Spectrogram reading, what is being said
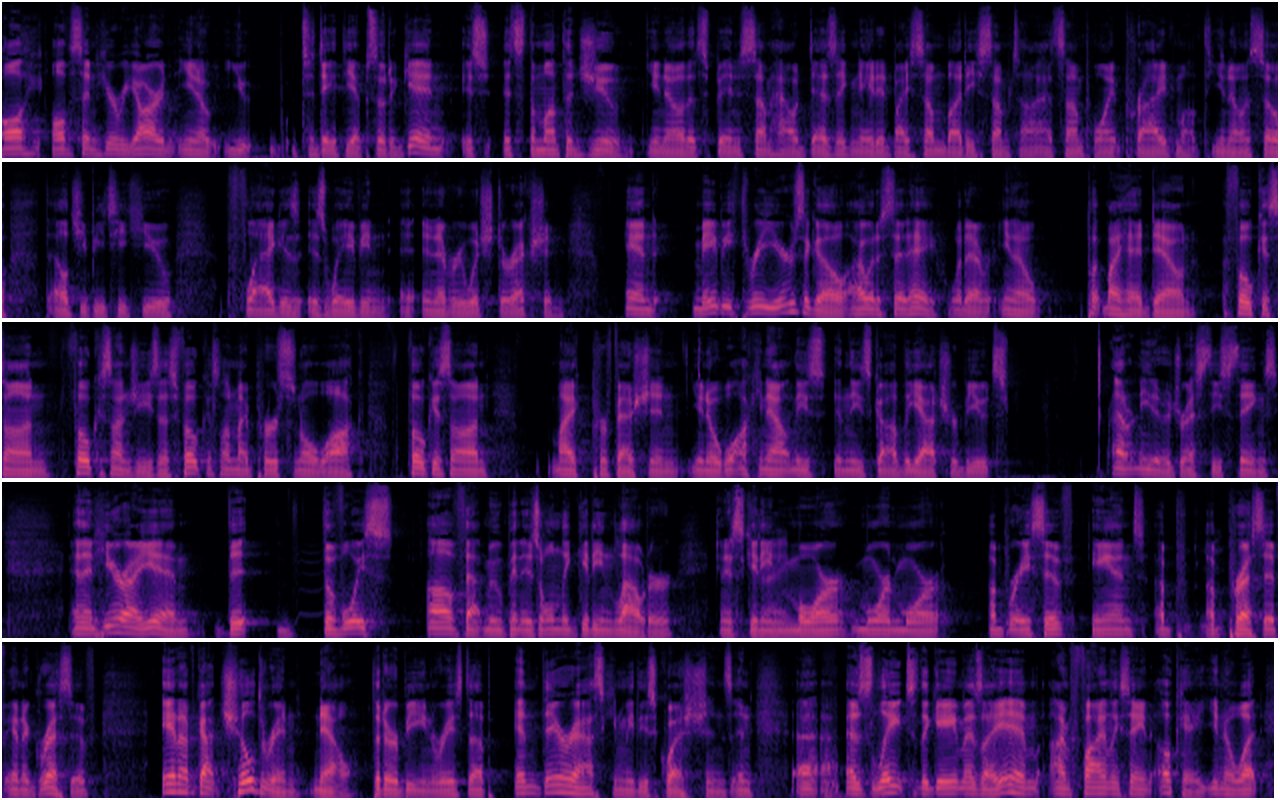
all all of a sudden here we are you know you to date the episode again it's it's the month of june you know that's been somehow designated by somebody sometime at some point pride month you know and so the lgbtq flag is is waving in every which direction and maybe three years ago i would have said hey whatever you know put my head down focus on focus on jesus focus on my personal walk focus on my profession you know walking out in these in these godly attributes i don't need to address these things and then here I am, the the voice of that movement is only getting louder and it's getting right. more more and more abrasive and op- mm-hmm. oppressive and aggressive. And I've got children now that are being raised up, and they're asking me these questions. And uh, as late to the game as I am, I'm finally saying, okay, you know what?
